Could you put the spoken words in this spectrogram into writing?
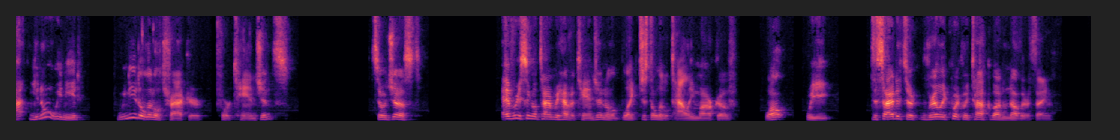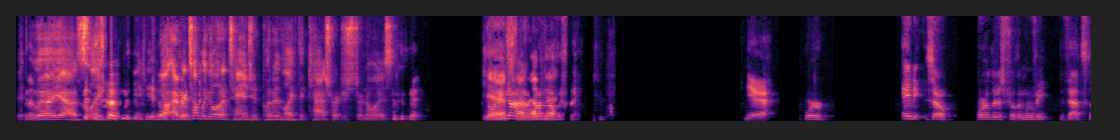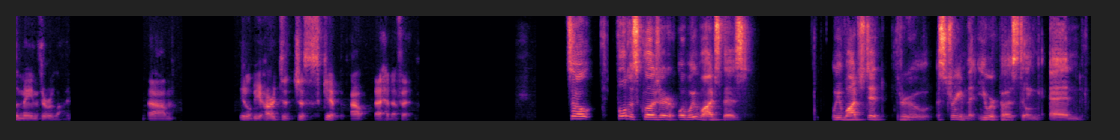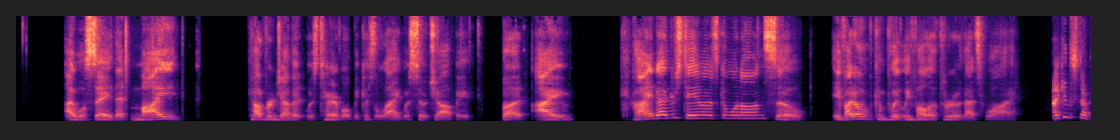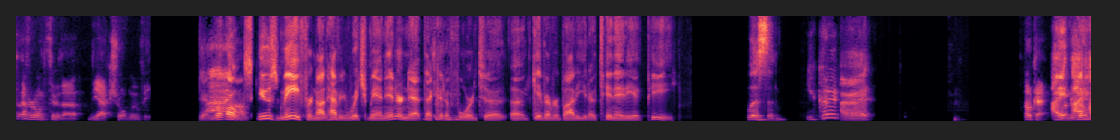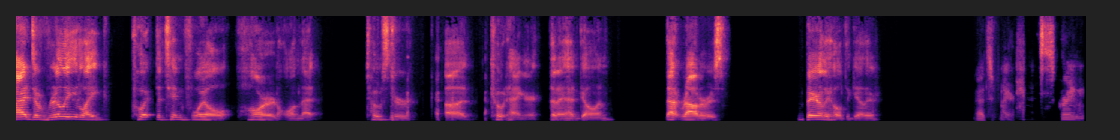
I, you know what we need? We need a little tracker for tangents. So just every single time we have a tangent, like just a little tally mark of, well, we decided to really quickly talk about another thing. then we- Well, yeah, it's like You know, every time we go on a tangent, put in like the cash register noise. Oh, Yes, I love that. another thing. Yeah, we're any so spoilers for the movie. That's the main through line. Um, it'll be hard to just skip out ahead of it. So, full disclosure, when we watched this, we watched it through a stream that you were posting, and I will say that my coverage of it was terrible because the lag was so choppy. But I kind of understand what's going on, so if I don't completely follow through, that's why. I can step everyone through the the actual movie. Yeah. Well, oh, um, excuse me for not having rich man internet that could afford to uh, give everybody, you know, 1080p. Listen, You could. all right. Okay, I I had to really like put the tinfoil hard on that toaster uh coat hanger that I had going. That router is barely held together. That's My fair. cat screaming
